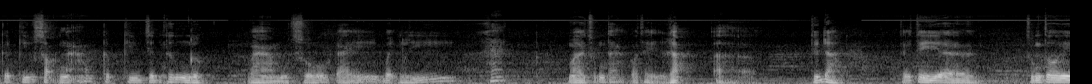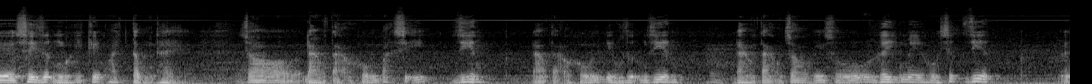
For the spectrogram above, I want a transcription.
cấp cứu sọ não, cấp cứu chấn thương ngực và một số cái bệnh lý khác mà chúng ta có thể gặp ở tuyến đầu thế thì ờ, chúng tôi xây dựng một cái kế hoạch tổng thể cho đào tạo khối bác sĩ riêng đào tạo khối điều dưỡng riêng đào tạo cho cái số gây mê hồi sức riêng ờ,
